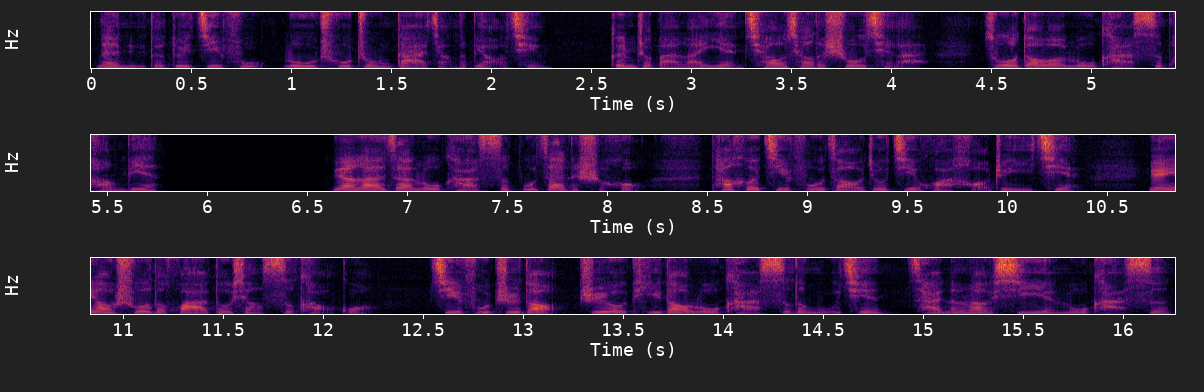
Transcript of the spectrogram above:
那女的对继父露出中大奖的表情，跟着把蓝眼悄悄地收起来，坐到了卢卡斯旁边。原来在卢卡斯不在的时候，他和继父早就计划好这一切，连要说的话都想思考过。继父知道，只有提到卢卡斯的母亲，才能让吸引卢卡斯，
